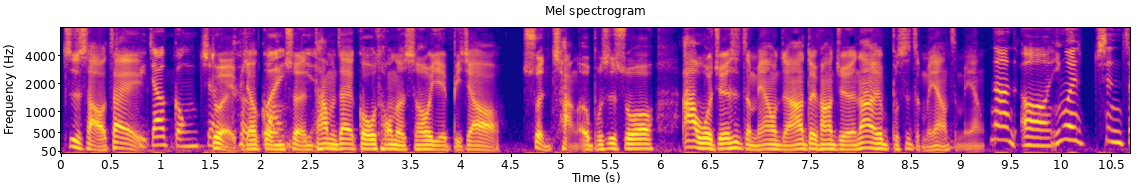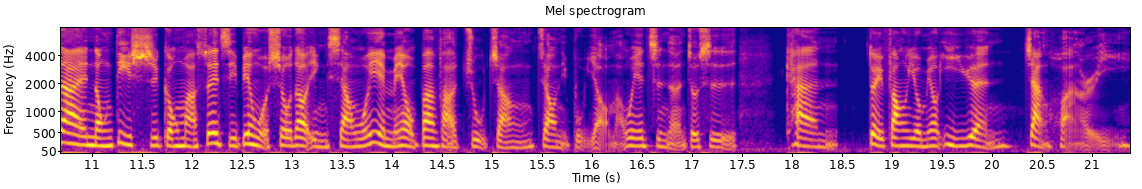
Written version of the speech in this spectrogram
至少在比较公正，对，比较公正，他们在沟通的时候也比较顺畅，而不是说啊，我觉得是怎么样，然后对方觉得那又不是怎么样怎么样。那呃，因为现在农地施工嘛，所以即便我受到影响，我也没有办法主张叫你不要嘛，我也只能就是看对方有没有意愿暂缓而已。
